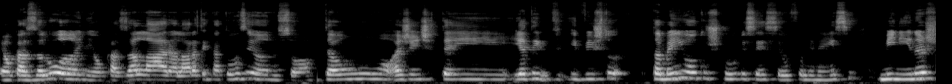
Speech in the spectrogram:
É o caso da Luane, é o caso da Lara. A Lara tem 14 anos só. Então, a gente tem. E visto também em outros clubes, sem ser o Fluminense, meninas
